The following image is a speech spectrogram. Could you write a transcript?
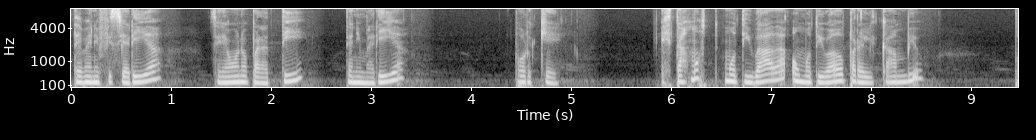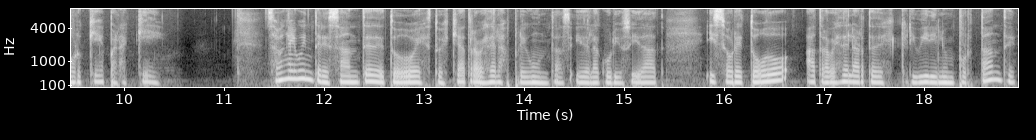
¿Te beneficiaría? ¿Sería bueno para ti? ¿Te animaría? ¿Por qué? ¿Estás motivada o motivado para el cambio? ¿Por qué? ¿Para qué? ¿Saben algo interesante de todo esto? Es que a través de las preguntas y de la curiosidad y sobre todo a través del arte de escribir y lo importante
